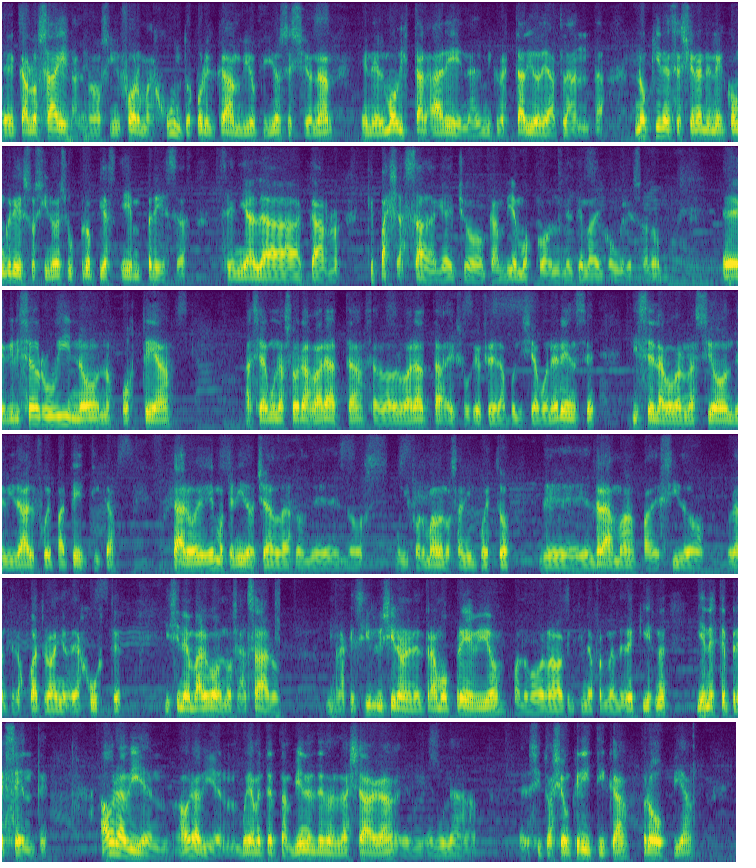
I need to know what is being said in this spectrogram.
Eh, Carlos Sainz nos informa, Juntos por el Cambio pidió sesionar en el Movistar Arena, el microestadio de Atlanta. No quieren sesionar en el Congreso, sino en sus propias empresas, señala Carlos. Qué payasada que ha hecho Cambiemos con el tema del Congreso, ¿no? Eh, Grisel Rubino nos postea hace algunas horas Barata, Salvador Barata, ex jefe de la policía bonaerense, dice la gobernación de Vidal fue patética. Claro, hemos tenido charlas donde los uniformados nos han impuesto del drama padecido durante los cuatro años de ajuste y sin embargo no se alzaron. Mientras que sí lo hicieron en el tramo previo, cuando gobernaba Cristina Fernández de Kirchner, y en este presente. Ahora bien, ahora bien, voy a meter también el dedo en la llaga, en, una eh, situación crítica propia,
